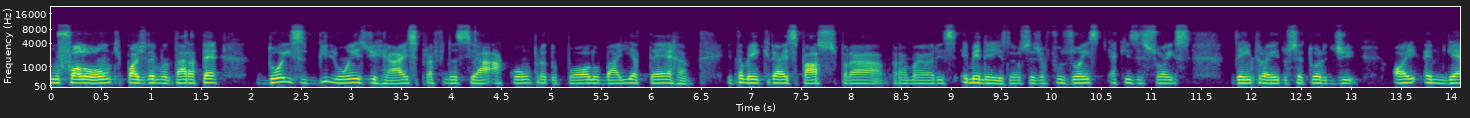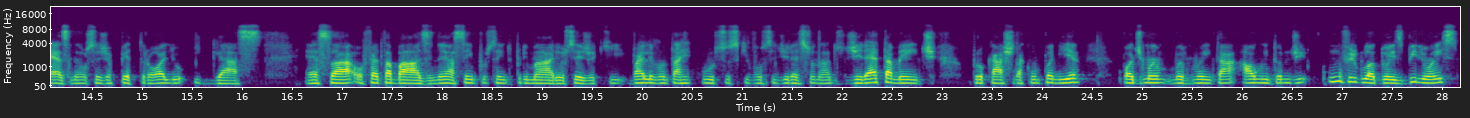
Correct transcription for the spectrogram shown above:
um follow-on que pode levantar até 2 bilhões de reais para financiar a compra do polo Bahia Terra e também criar espaços para maiores M&As, né? ou seja, fusões e aquisições dentro aí do setor de oil and gas, né? ou seja, petróleo e gás essa oferta base, né, a 100% primária, ou seja, que vai levantar recursos que vão ser direcionados diretamente para o caixa da companhia, pode movimentar algo em torno de 1,2 bilhões,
